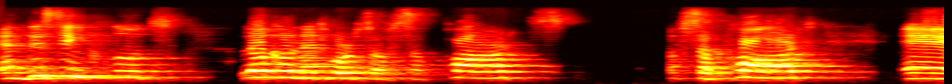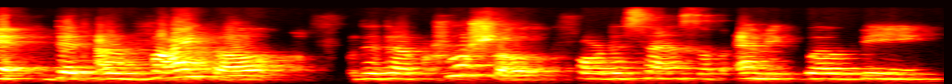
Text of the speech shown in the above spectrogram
And this includes local networks of supports, of support uh, that are vital, that are crucial for the sense of emic well-being.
